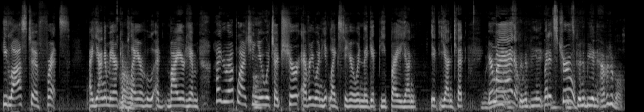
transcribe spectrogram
He lost to Fritz, a young American Oh. player who admired him. I grew up watching you, which I'm sure everyone likes to hear when they get beat by a young young kid. You're my idol. Gonna be, but it's true. It's going to be inevitable.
